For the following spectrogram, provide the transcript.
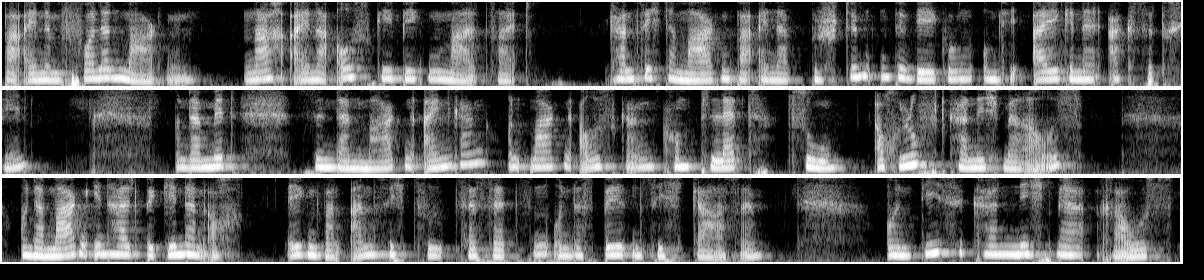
Bei einem vollen Magen nach einer ausgiebigen Mahlzeit kann sich der Magen bei einer bestimmten Bewegung um die eigene Achse drehen. Und damit sind dann Mageneingang und Magenausgang komplett zu. Auch Luft kann nicht mehr raus. Und der Mageninhalt beginnt dann auch irgendwann an, sich zu zersetzen und es bilden sich Gase. Und diese können nicht mehr raus.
